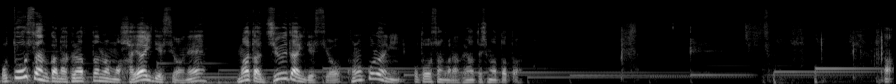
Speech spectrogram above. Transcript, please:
お父さんが亡くなったのも早いですよね。まだ10代ですよ。この頃にお父さんが亡くなってしまったと。あ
